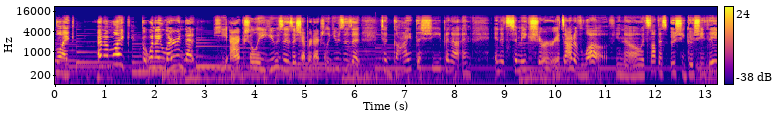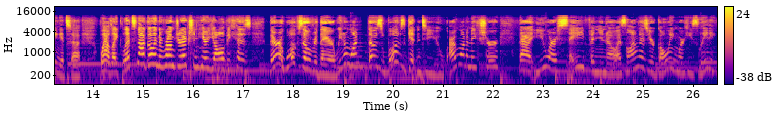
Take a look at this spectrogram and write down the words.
like, and I'm like, but when I learned that he actually uses a shepherd actually uses it to guide the sheep and uh, and and it's to make sure it's out of love you know it's not this ushy gushy thing it's a wow like let's not go in the wrong direction here y'all because there are wolves over there we don't want those wolves getting to you i want to make sure that you are safe and you know as long as you're going where he's leading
